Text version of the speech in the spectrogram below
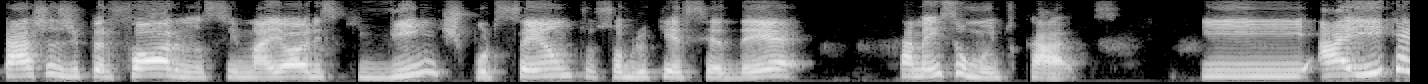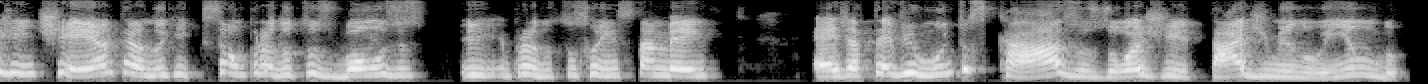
taxas de performance maiores que 20% sobre o QCD também são muito caras. E aí que a gente entra no que, são produtos bons e produtos ruins também. É, já teve muitos casos, hoje está diminuindo,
